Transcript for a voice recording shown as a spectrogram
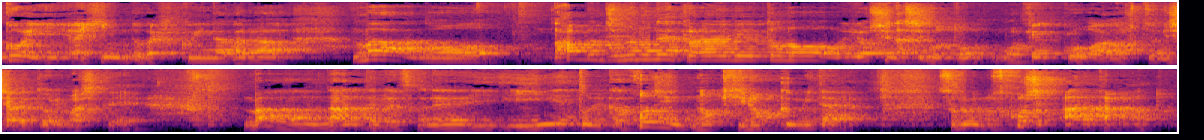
ごい頻度が低いながら、まああの、半分自分のね、プライベートのよしな仕事も結構あの普通に喋っておりまして、まあなんていうんですかね、家というか個人の記録みたいな、それも少しあるかなと。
